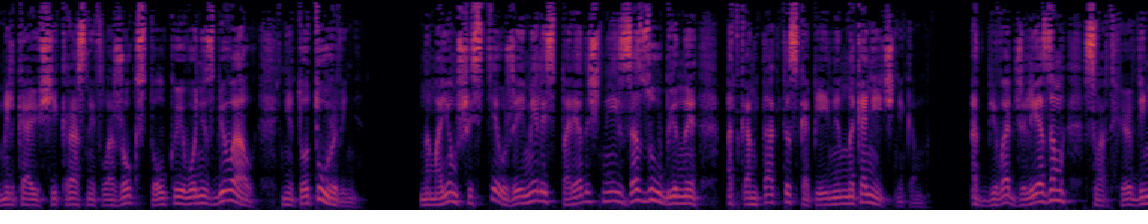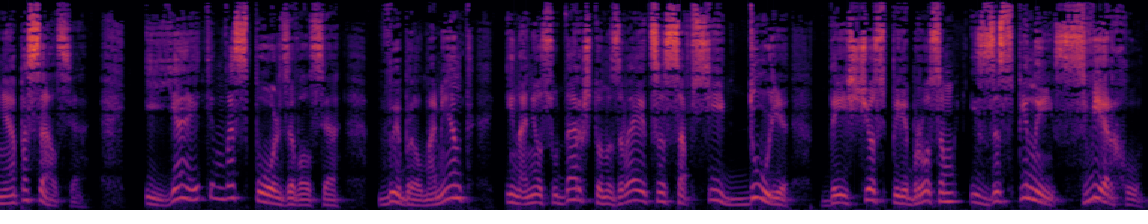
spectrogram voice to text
Мелькающий красный флажок с толку его не сбивал, не тот уровень. На моем шесте уже имелись порядочные зазубрины от контакта с копейным наконечником. Отбивать железом Свардхевди не опасался. И я этим воспользовался, выбрал момент и нанес удар, что называется, со всей дури, да еще с перебросом из-за спины, сверху.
